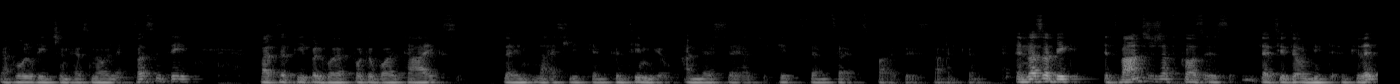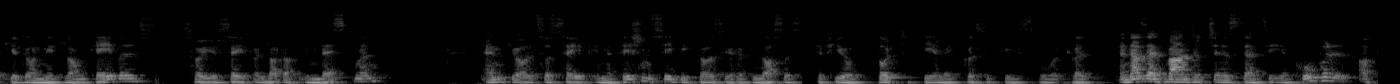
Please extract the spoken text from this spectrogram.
the whole region has no electricity. But the people who have photovoltaics, they nicely can continue unless they are hit themselves by this hurricane. Another big advantage, of course, is that you don't need a grid, you don't need long cables, so you save a lot of investment and you also save in efficiency because you have losses if you put the electricity through a grid. Another advantage is that the approval of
